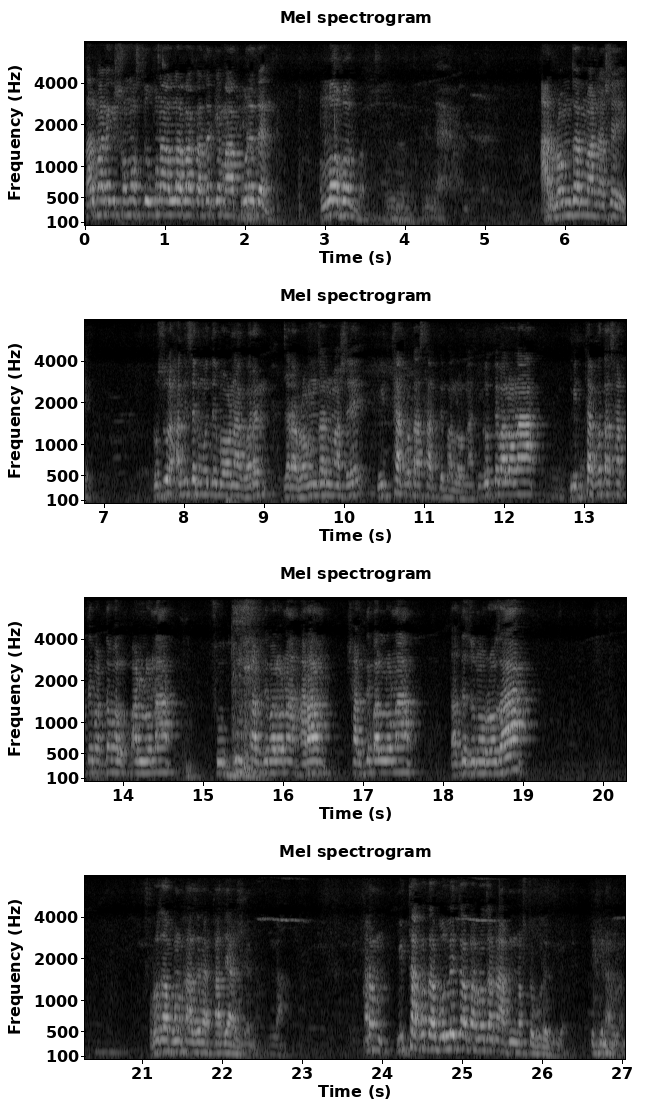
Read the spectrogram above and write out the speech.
তার মানে কি সমস্ত গুনাহ আল্লাহ পাক তাদেরকে মাফ করে দেন? আল্লাহ আর রমজান মাস আসে, রসুল হাদিসের মধ্যে বর্ণনা করেন, যারা রমজান মাসে মিথ্যা কথা ছাড়তে পারল না। কি করতে পারল না? মিথ্যা কথা ছাড়তে পারতে পারল না। সুদ ঘুষ ছাড়তে পারল না হারাম ছাড়তে পারল না তাদের জন্য রোজা রোজা কোনো কাজে কাজে আসবে না। কারণ মিথ্যা কথা বললেই তো আপনার রোজাটা আপনি নষ্ট করে দিলেন ঠিক না বললাম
